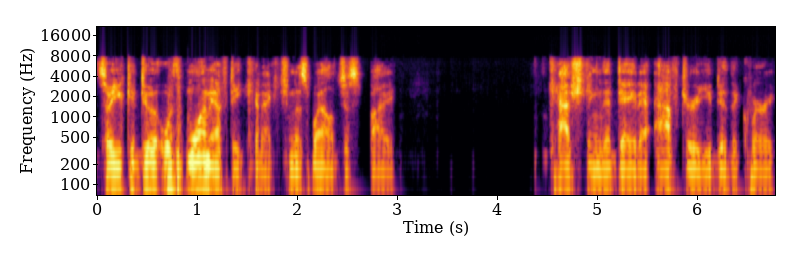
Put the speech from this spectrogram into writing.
So you could do it with one FD connection as well, just by caching the data after you did the query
